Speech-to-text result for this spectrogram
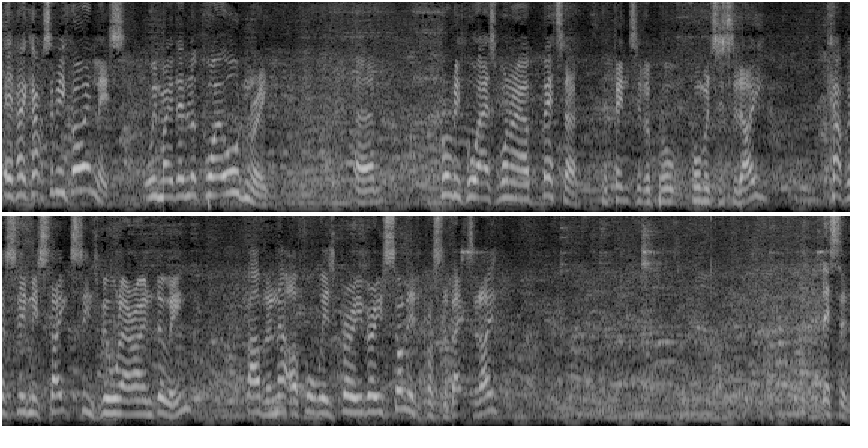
FA Cup semi finalists. We made them look quite ordinary. Um, probably thought that's one of our better defensive performances today. A couple of silly mistakes seem to be all our own doing. But other than that, I thought we was very, very solid across the back today. Listen,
